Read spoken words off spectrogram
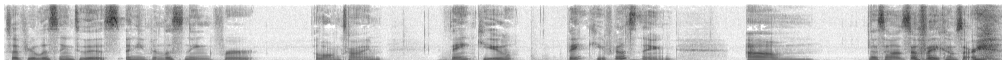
So if you're listening to this and you've been listening for a long time, thank you. Thank you for listening. Um that sounds so fake. I'm sorry.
